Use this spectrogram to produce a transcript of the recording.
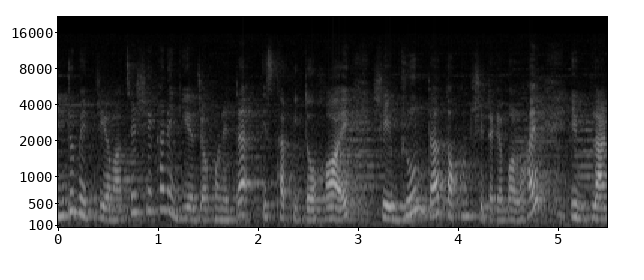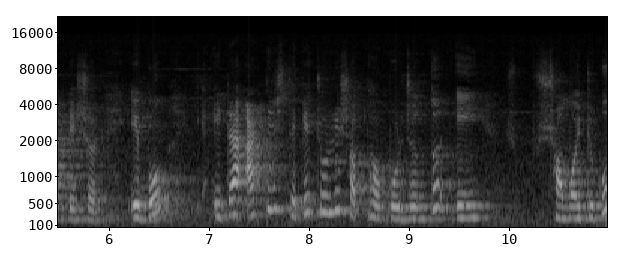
এন্ডোমেট্রিয়াম আছে, সেখানে গিয়ে যখন এটা স্থাপিত হয়, সেই ভ্রূণটা তখন সেটাকে বলা হয় ইমপ্লান্টেশন এবং এটা আটত্রিশ থেকে চল্লিশ সপ্তাহ পর্যন্ত এই সময়টুকু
